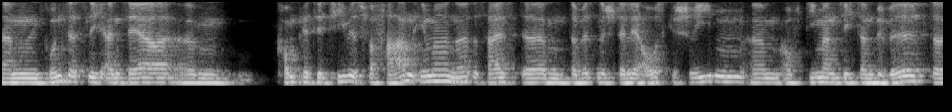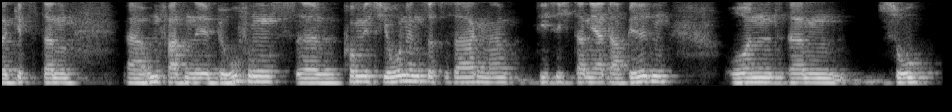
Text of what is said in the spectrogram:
ähm, grundsätzlich ein sehr ähm, kompetitives Verfahren immer. Ne? Das heißt, ähm, da wird eine Stelle ausgeschrieben, ähm, auf die man sich dann bewirbt. Da gibt's dann äh, umfassende Berufungskommissionen sozusagen, ne? die sich dann ja da bilden. Und ähm, so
